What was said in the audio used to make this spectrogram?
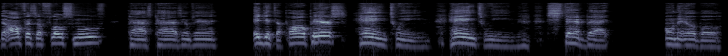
the offensive flow smooth, pass, pass. You know what I'm saying? It gets to Paul Pierce, hang tween, hang tween, step back on the elbow.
